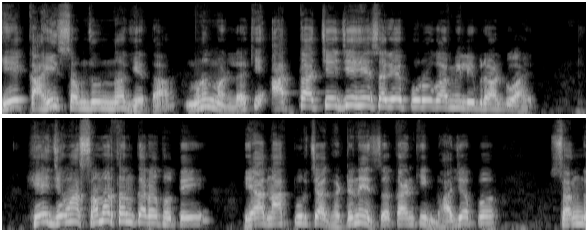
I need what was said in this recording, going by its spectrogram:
हे काही समजून न घेता म्हणून म्हटलं की आत्ताचे जे हे सगळे पुरोगामी लिब्रांडू आहेत हे जेव्हा समर्थन करत होते या नागपूरच्या घटनेचं कारण की भाजप संघ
